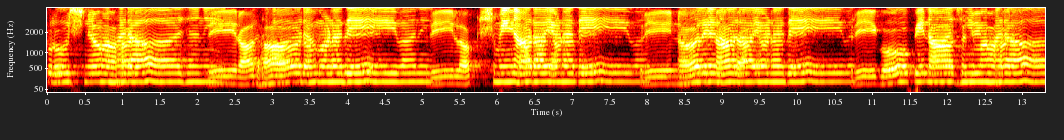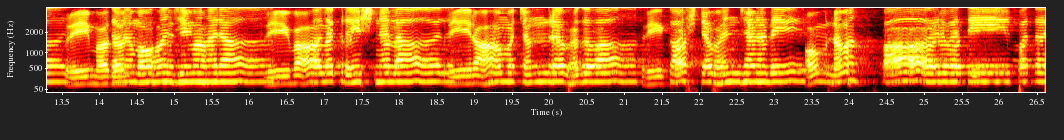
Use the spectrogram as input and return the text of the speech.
કૃષ્ણ મહારાજની શ્રી રાધારમણ દેવની શ્રી લક્ષ્મી નારાયણ દેવ શ્રી નરનારાયણ દેવ શ્રી ગોપીનાથજી મહારાજ શ્રી મદન મોહનજી મહારાજ શ્રી બાલ બાલકૃષ્ણલાલ શ્રી રામચંદ્ર ભગવાન શ્રી કાષ્ટભન દેવ ઓમ નમઃ પાર્વતી પતય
